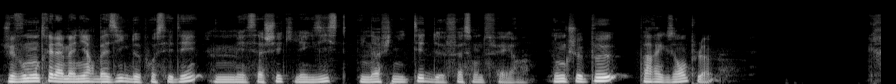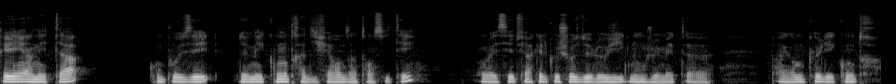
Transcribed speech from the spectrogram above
Je vais vous montrer la manière basique de procéder, mais sachez qu'il existe une infinité de façons de faire. Donc je peux, par exemple, créer un état composé de mes contres à différentes intensités. On va essayer de faire quelque chose de logique, donc je vais mettre euh, par exemple que les contres.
